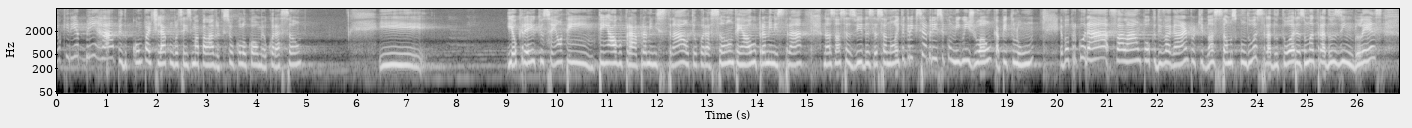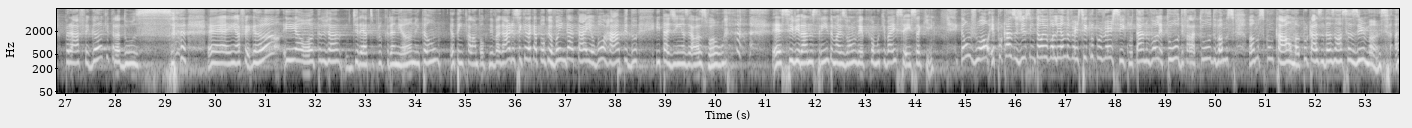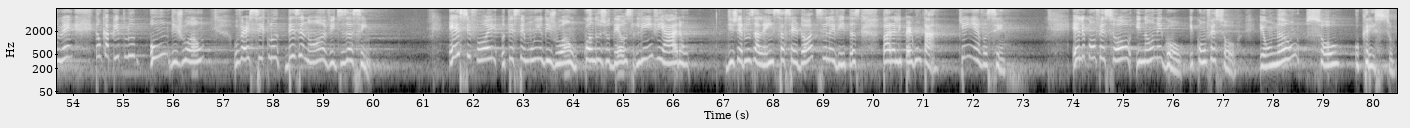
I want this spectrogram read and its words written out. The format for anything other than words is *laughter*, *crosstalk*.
eu queria bem rápido compartilhar com vocês uma palavra que o Senhor colocou ao meu coração. E, e eu creio que o Senhor tem, tem algo para ministrar o teu coração, tem algo para ministrar nas nossas vidas essa noite. Eu queria que você abrisse comigo em João, capítulo 1. Eu vou procurar falar um pouco devagar, porque nós estamos com duas tradutoras, uma traduz em inglês para afegã, que traduz *laughs* é, em afegão e a outra já direto para o ucraniano. Então eu tenho que falar um pouco devagar. Eu sei que daqui a pouco eu vou engatar e eu vou rápido e tadinhas elas vão *laughs* é, se virar nos 30, mas vamos ver como que vai ser isso aqui. Então, João, e por causa disso, então eu vou lendo versículo por versículo, tá? Não vou ler tudo e falar tudo, vamos, vamos com calma, por causa das nossas irmãs, *laughs* amém? Então, capítulo 1 de João, o versículo 19 diz assim: Esse foi o testemunho de João quando os judeus lhe enviaram de Jerusalém sacerdotes e levitas para lhe perguntar: Quem é você? Ele confessou e não negou, e confessou: Eu não sou o Cristo.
